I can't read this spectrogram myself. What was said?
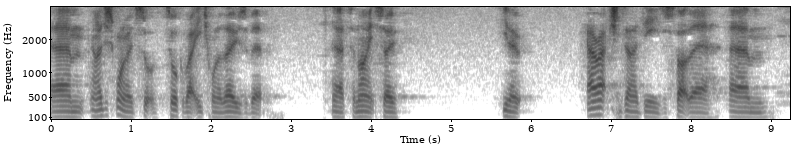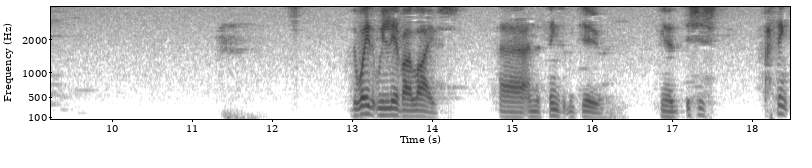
Um, and I just want to sort of talk about each one of those a bit uh, tonight. So, you know, our actions and our deeds, I'll start there. Um, the way that we live our lives uh, and the things that we do, you know, this is, I think,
